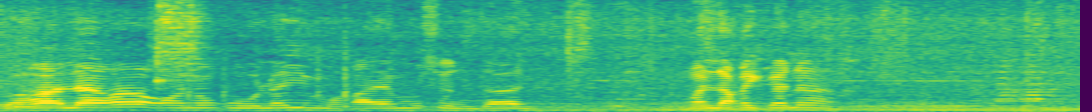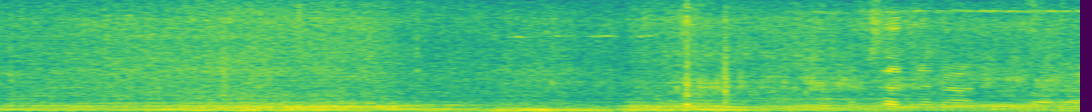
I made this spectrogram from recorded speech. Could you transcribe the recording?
Bahala ka kung anong kulay mo, kaya mo sundan. Malaki ka na. Buksan na natin para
